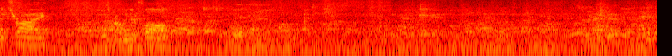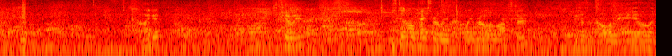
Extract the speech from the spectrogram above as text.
it a try. It's probably gonna fall. I like it. It's chewy. You still don't taste really the flavor of the lobster because of all the mayo and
